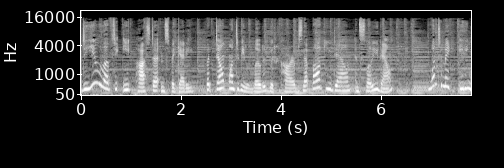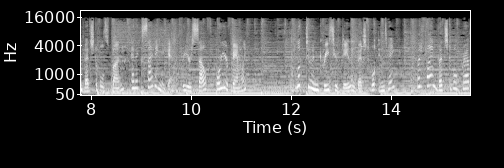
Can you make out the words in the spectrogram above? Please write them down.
Do you love to eat pasta and spaghetti, but don't want to be loaded with carbs that bog you down and slow you down? Want to make eating vegetables fun and exciting again for yourself or your family? Look to increase your daily vegetable intake, but find vegetable prep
